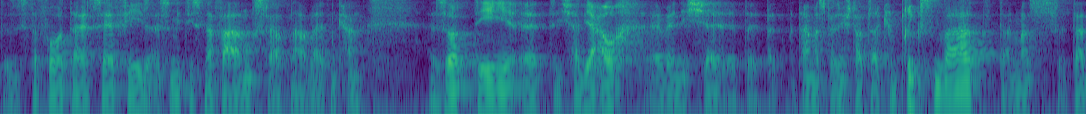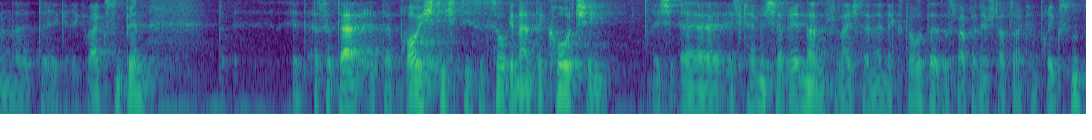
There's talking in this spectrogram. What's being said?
das ist der Vorteil, sehr viel also mit diesen Erfahrungswerten arbeiten kann. Also die, äh, ich habe ja auch, äh, wenn ich äh, damals bei den Stadtwerken Brixen war, damals dann gewachsen bin, also da, da bräuchte ich dieses sogenannte Coaching. Ich, ich kann mich erinnern, vielleicht eine Anekdote, das war bei den Stadtwerken Brixen,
